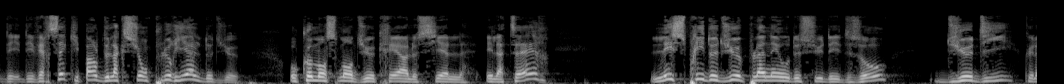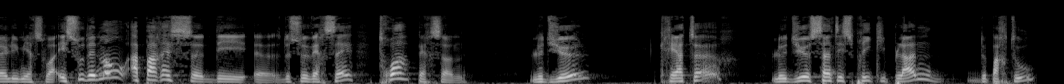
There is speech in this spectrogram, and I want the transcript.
des, versets qui parlent de l'action plurielle de Dieu. Au commencement, Dieu créa le ciel et la terre. L'Esprit de Dieu planait au-dessus des eaux. Dieu dit que la lumière soit. Et soudainement apparaissent euh, de ce verset trois personnes. Le Dieu, créateur, le Dieu Saint-Esprit qui plane de partout,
